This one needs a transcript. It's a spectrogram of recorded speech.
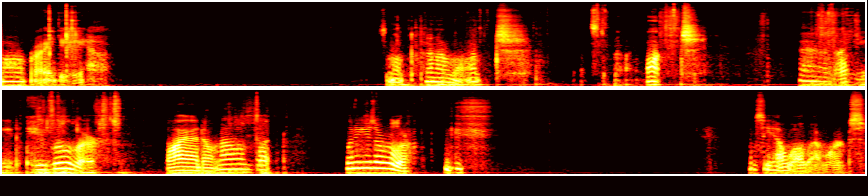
Alrighty. It's not the pen I want. That's the pen I want. And I need a ruler. Why, I don't know, but I'm going to use a ruler. we'll see how well that works.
